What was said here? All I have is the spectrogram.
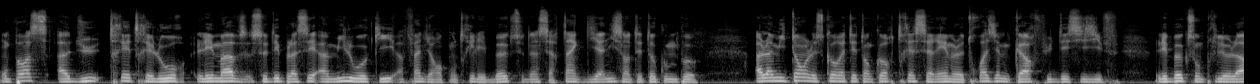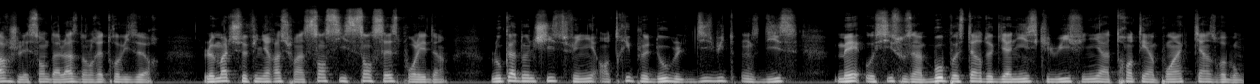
On passe à du très très lourd. Les Mavs se déplaçaient à Milwaukee afin d'y rencontrer les Bucks d'un certain Giannis Antetokounmpo. À la mi-temps, le score était encore très serré, mais le troisième quart fut décisif. Les Bucks ont pris le large, laissant Dallas dans le rétroviseur. Le match se finira sur un 106-116 pour les Dains. Luka Doncic finit en triple-double 18-11-10, mais aussi sous un beau poster de Giannis qui lui finit à 31 points, 15 rebonds.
